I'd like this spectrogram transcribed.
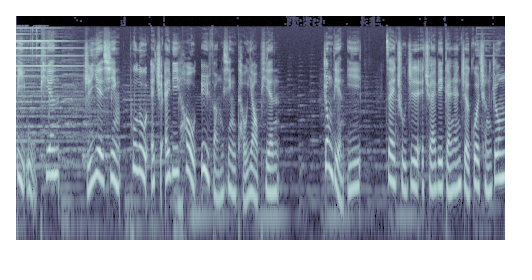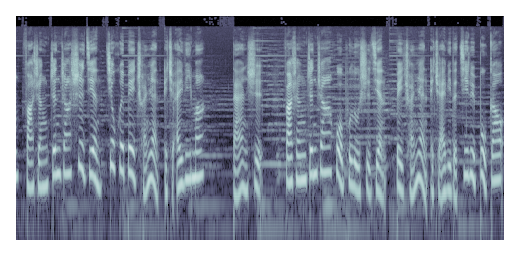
第五篇，职业性暴露 HIV 后预防性投药篇。重点一，在处置 HIV 感染者过程中发生针扎事件，就会被传染 HIV 吗？答案是，发生针扎或暴露事件，被传染 HIV 的几率不高，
